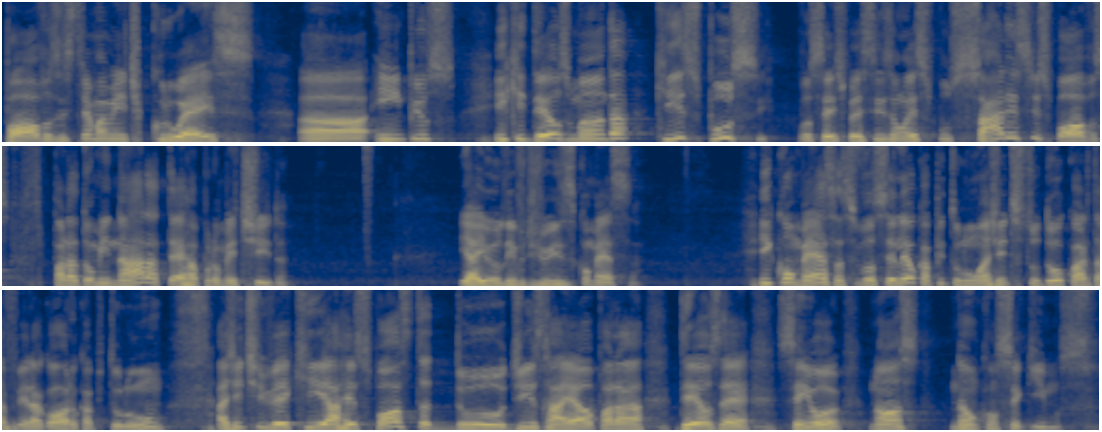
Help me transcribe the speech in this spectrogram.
povos extremamente cruéis, uh, ímpios, e que Deus manda que expulse. Vocês precisam expulsar esses povos para dominar a terra prometida. E aí o livro de Juízes começa. E começa, se você ler o capítulo 1, a gente estudou quarta-feira agora o capítulo 1, a gente vê que a resposta do, de Israel para Deus é: Senhor, nós não conseguimos.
